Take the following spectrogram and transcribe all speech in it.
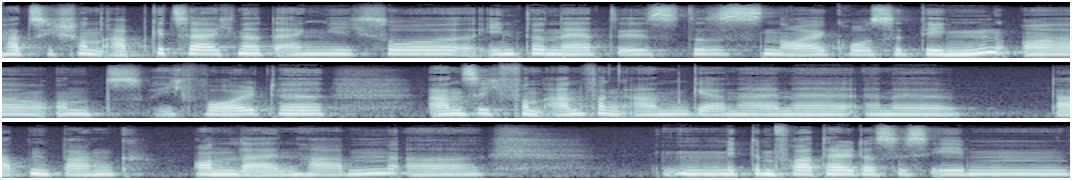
hat sich schon abgezeichnet, eigentlich so, Internet ist das neue große Ding. Äh, und ich wollte an sich von Anfang an gerne eine, eine Datenbank online haben. Äh, mit dem Vorteil, dass es eben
